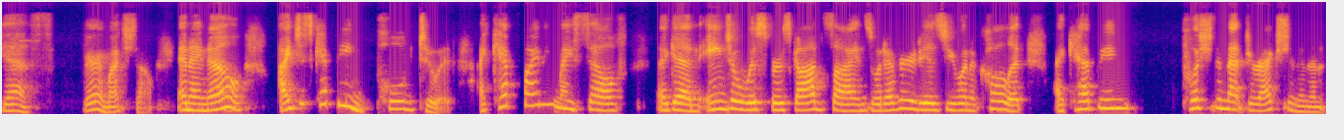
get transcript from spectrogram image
Yes. Very much so. And I know I just kept being pulled to it. I kept finding myself, again, angel whispers, God signs, whatever it is you want to call it. I kept being pushed in that direction. And then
